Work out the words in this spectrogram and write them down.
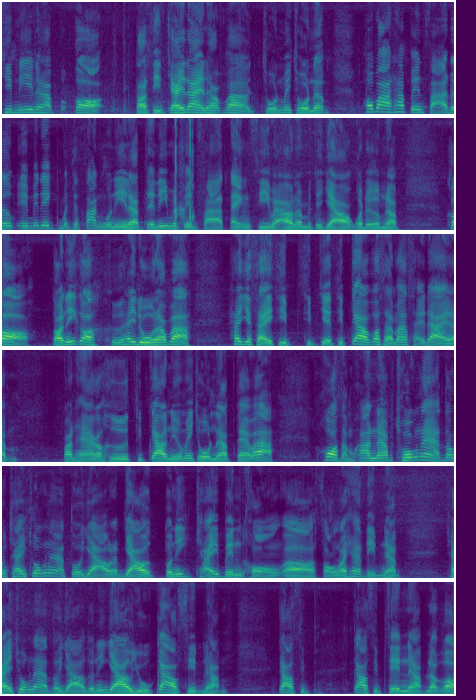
คลิปนี้นะครับ ก็ตัดสินใจได้นะครับ ว่าชนไม่ชนนะครับ เพราะว่าถ้าเป็นฝาเดิม m x มันจะสั้นกว่านี้นะครับแต่นี่มันเป็นฝาแต่ง4วาล์วนะมันจะยาวกว่าเดิมนะครับ ก็ตอนนี้ก็คือให้ดูนะครับว่าถ้าจะใส่ 10 17 19 ก็สามารถใส่ได้นะครับ ปัญหาก็คือ 19 นิ้วไม่ชนนะครับ แต่ว่า ข้อสำคัญนะครับโชคหน้าต้องใช้โชคหน้าตัวยาวนะครับยาวตัวนี้ใช้เป็นของเอ่อ250 นะครับ ใช้โชคหน้าตัวยาวตัวนี้ยาวอยู่ 90 นะครับ 90 90 เซนนะครับ แล้วก็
